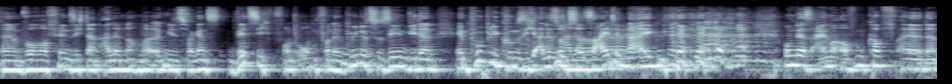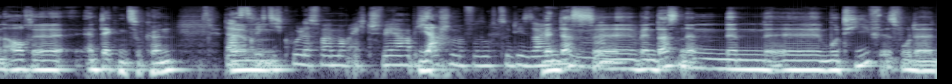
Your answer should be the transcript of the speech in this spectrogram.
Ähm, woraufhin sich dann alle nochmal irgendwie, das war ganz witzig von oben von der Bühne zu sehen, wie dann im Publikum sich alle so Alle zur Seite einmal. neigen, um das einmal auf dem Kopf äh, dann auch äh, entdecken zu können. Das ist Ähm, richtig cool, das war ihm auch echt schwer, habe ich ja. auch schon mal versucht zu designen. Wenn das, Mhm. äh, wenn das ein, ein äh, Motiv ist, wo der,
